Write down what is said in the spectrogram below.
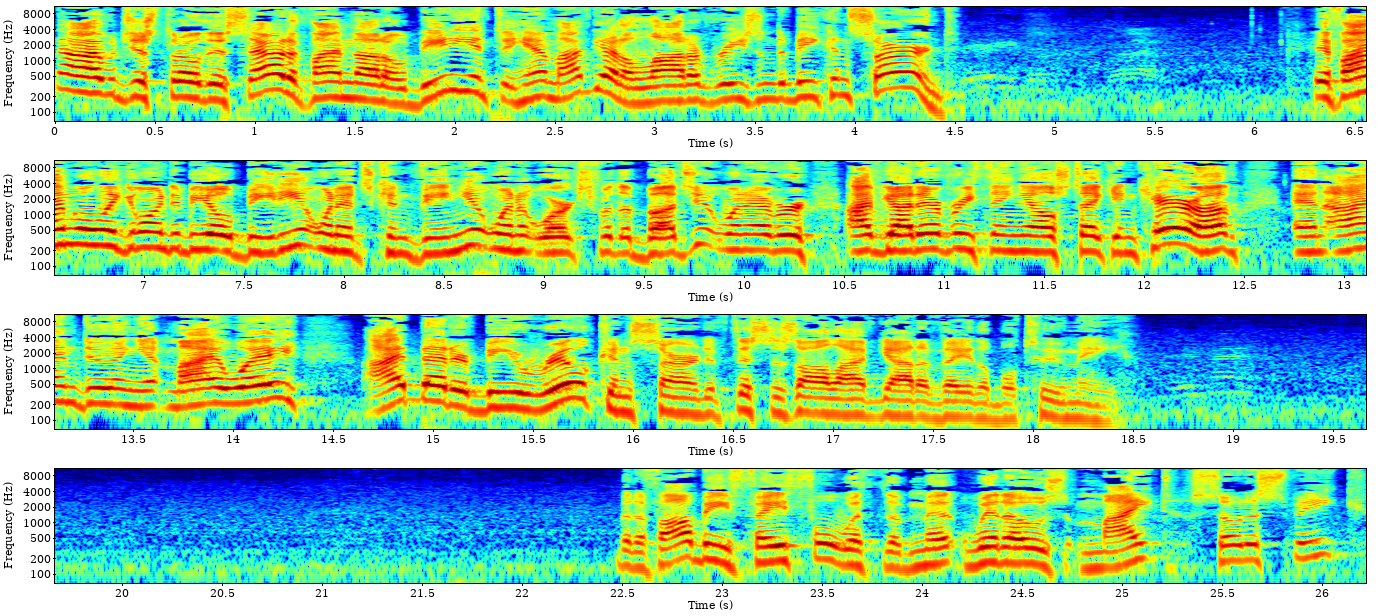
Now, I would just throw this out. If I'm not obedient to Him, I've got a lot of reason to be concerned. If I'm only going to be obedient when it's convenient, when it works for the budget, whenever I've got everything else taken care of, and I'm doing it my way, I better be real concerned if this is all I've got available to me. But if I'll be faithful with the widow's mite, so to speak,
